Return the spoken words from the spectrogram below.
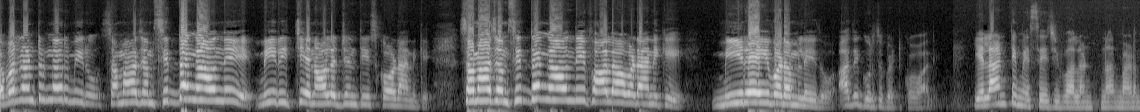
ఎవరిని అంటున్నారు మీరు? సమాజం సిద్ధంగా ఉంది మీరు ఇచ్చే నాలెడ్జ్ని తీసుకోవడానికి. సమాజం సిద్ధంగా ఉంది ఫాలో అవ్వడానికి మీరే ఇవ్వడం లేదు. అది గుర్తుపెట్టుకోవాలి. ఎలాంటి మెసేజ్ ఇవ్వాలంటున్నారు మేడం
